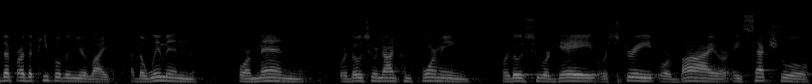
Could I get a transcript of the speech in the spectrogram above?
the, are the people in your life? The women or men or those who are nonconforming or those who are gay or straight or bi or asexual?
